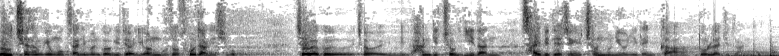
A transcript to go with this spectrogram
여기 최상경 목사님은 거기 저 연구소 소장이시고 제가 그 저 한기총 이단 사이비 대책위 전문위원이 되니까 놀라지도 않는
